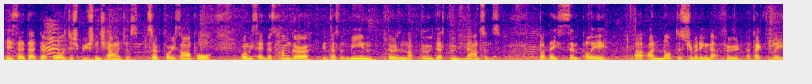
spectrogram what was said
He said that they're all distribution challenges. So, for example, when we say there's hunger, it doesn't mean there isn't enough food, there's food mountains. But they simply uh, are not distributing that food effectively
